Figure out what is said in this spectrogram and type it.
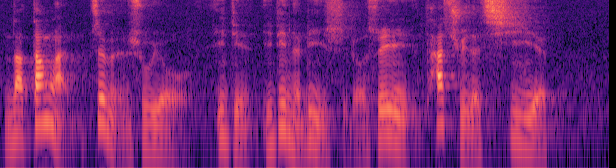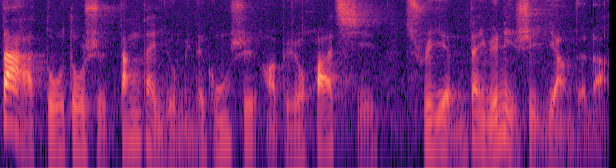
那当然这本书有一点一定的历史了，所以他取的企业大多都是当代有名的公司啊，比如说花旗、3M，但原理是一样的啦。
